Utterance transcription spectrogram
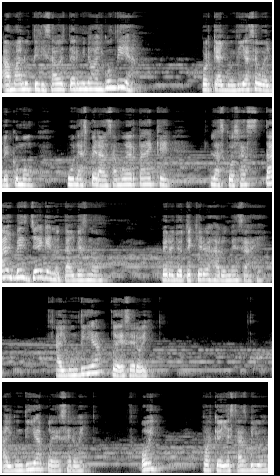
ha mal utilizado el término algún día, porque algún día se vuelve como una esperanza muerta de que las cosas tal vez lleguen o tal vez no. Pero yo te quiero dejar un mensaje. Algún día puede ser hoy. Algún día puede ser hoy. Hoy, porque hoy estás vivo,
